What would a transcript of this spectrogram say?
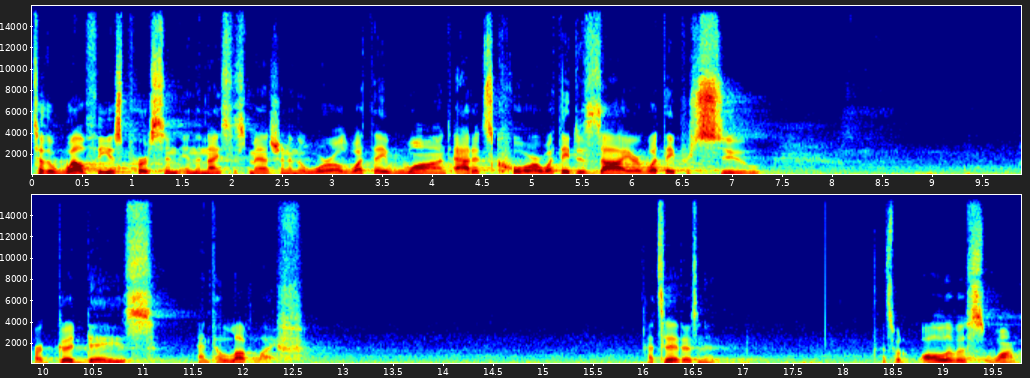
to the wealthiest person in the nicest mansion in the world. What they want at its core, what they desire, what they pursue are good days and to love life. That's it, isn't it? That's what all of us want.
